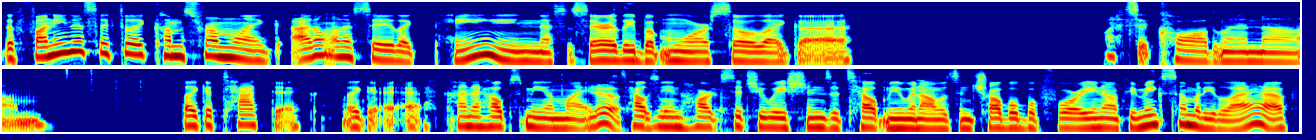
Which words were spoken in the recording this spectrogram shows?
the funniness I feel like comes from like I don't want to say like pain necessarily, but more so like uh, what is it called when um. Like a tactic, like it, it kind of helps me in life. Yeah, it's helped me in hard Yeah. situations. It's helped me when I was in trouble before. You know, if you make somebody laugh,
